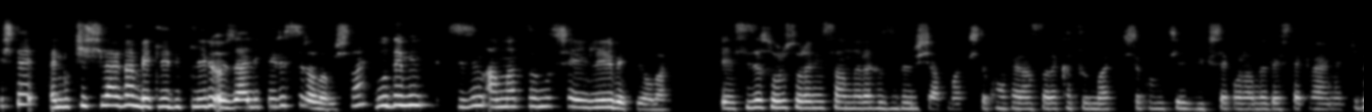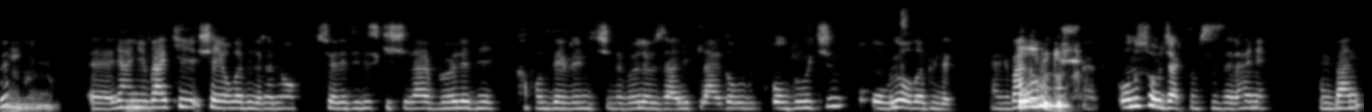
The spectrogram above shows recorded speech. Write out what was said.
işte hani bu kişilerden bekledikleri özellikleri sıralamışlar. Bu demin sizin anlattığınız şeyleri bekliyorlar. E, size soru soran insanlara hızlı dönüş yapmak, işte konferanslara katılmak, işte komiteye yüksek oranda destek vermek gibi. Hmm. E, yani belki şey olabilir hani o söylediğiniz kişiler böyle bir kapalı devrenin içinde böyle özelliklerde ol- olduğu için oluyor olabilir. Yani ben Doğrudur. evet, onu soracaktım sizlere. Hani, hani ben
